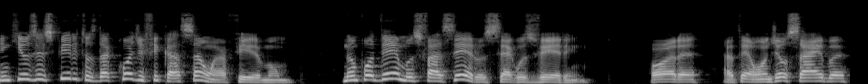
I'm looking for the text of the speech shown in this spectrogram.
em que os espíritos da codificação afirmam não podemos fazer os cegos verem. Ora, até onde eu saiba,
